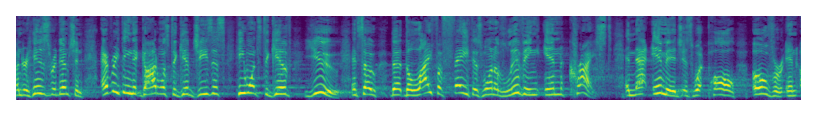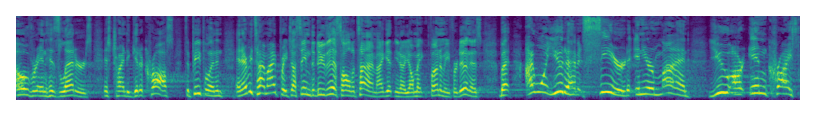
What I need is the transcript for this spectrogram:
under his redemption. Everything that God wants to give Jesus, he wants to give you. And so the, the life of faith is one of living in Christ. And that image is what Paul over and over in his letters is trying to get across to people. And, and every time I preach, I seem to do this all the time. I get, you know, y'all make fun of me for doing this, but I want you to have it seared in your mind you are in Christ.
